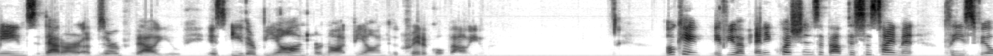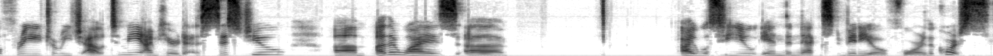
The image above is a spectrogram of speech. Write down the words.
means that our observed value is either beyond or not beyond the critical value. Okay, if you have any questions about this assignment, please feel free to reach out to me. I'm here to assist you. Um, otherwise, uh, I will see you in the next video for the course.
